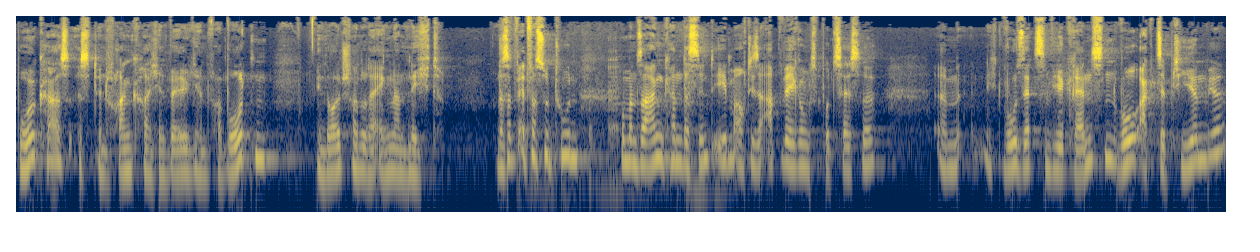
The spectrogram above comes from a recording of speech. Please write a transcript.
Burkas ist in Frankreich, in Belgien verboten, in Deutschland oder England nicht. Und das hat etwas zu tun, wo man sagen kann, das sind eben auch diese Abwägungsprozesse, ähm, nicht wo setzen wir Grenzen, wo akzeptieren wir,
